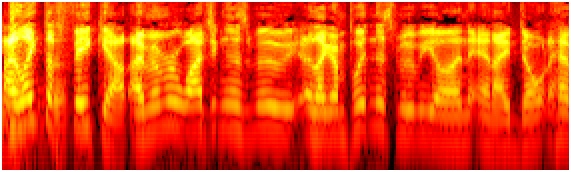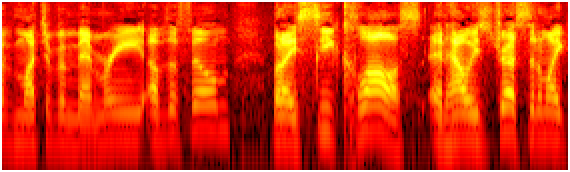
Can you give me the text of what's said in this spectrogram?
I like the fake out. I remember watching this movie. Like I'm putting this movie on, and I don't have much of a memory of the film, but I see Klaus and how he's dressed, and I'm like,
